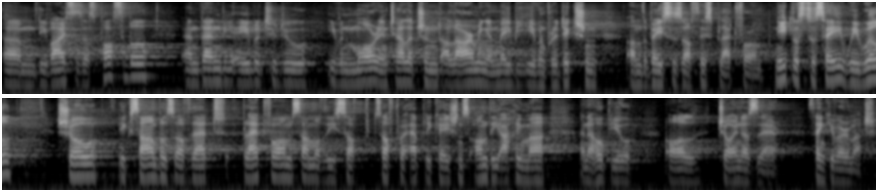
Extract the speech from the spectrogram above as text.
um, devices as possible and then be able to do even more intelligent alarming and maybe even prediction on the basis of this platform. Needless to say, we will show examples of that platform, some of these soft software applications on the ACHEMA, and I hope you all join us there. Thank you very much.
